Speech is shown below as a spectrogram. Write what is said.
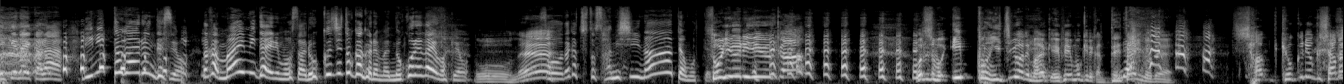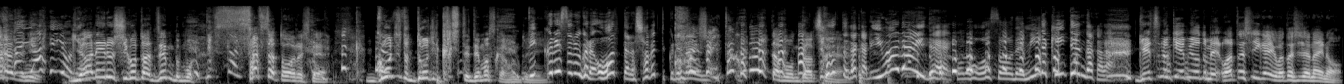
なきゃいけないから、リミットがあるんですよ。だから前みたいにもうさ、6時とかぐらいまで残れないわけよ。そうね。そう、だからちょっと寂しいなーって思ってる。そういう理由か？私も1分1秒でも早く FM 沖から出たいので、しゃ、極力喋らずに、やれる仕事は全部もう、さっさと終わらして、5時と同時にカチって出ますから、本当に。びっくりするぐらい終わったら喋ってくれないよね。会社痛くなったもんだって。ちょっとだから言わないで、この放送で。みんな聞いてんだから。月の極み乙女、私以外私じゃないの。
